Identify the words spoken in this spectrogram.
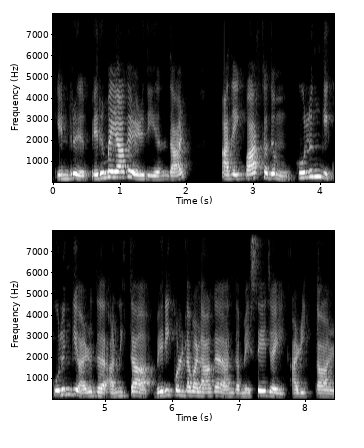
என்று பெருமையாக எழுதியிருந்தாள் அதை பார்த்ததும் குலுங்கி குலுங்கி அழுத அனிதா வெறி கொண்டவளாக அந்த மெசேஜை அழித்தாள்.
